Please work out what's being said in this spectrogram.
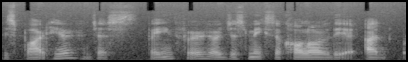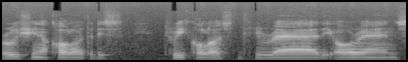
This part here just paint first or just mix the color of the add Raw Sienna color to these three colors the red the orange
